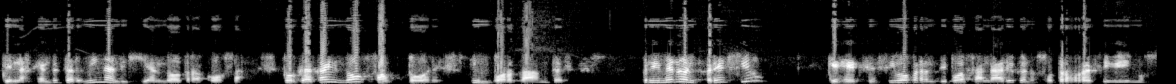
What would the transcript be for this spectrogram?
que la gente termina eligiendo otra cosa. Porque acá hay dos factores importantes. Primero, el precio, que es excesivo para el tipo de salario que nosotros recibimos.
